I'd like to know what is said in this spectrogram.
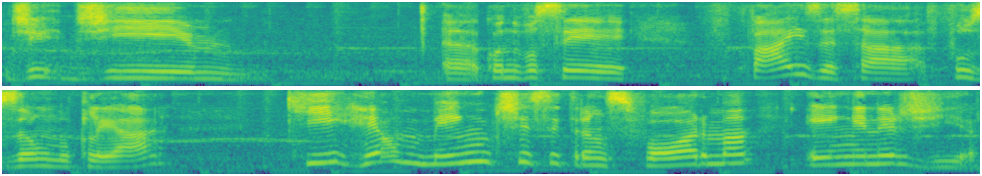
de, de uh, quando você faz essa fusão nuclear que realmente se transforma em energia.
